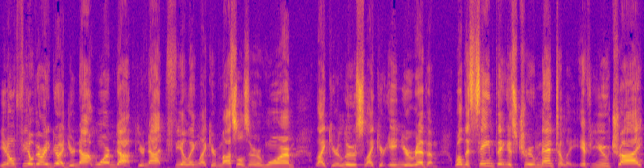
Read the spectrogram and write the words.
You don't feel very good. You're not warmed up. You're not feeling like your muscles are warm, like you're loose, like you're in your rhythm. Well, the same thing is true mentally. If you try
